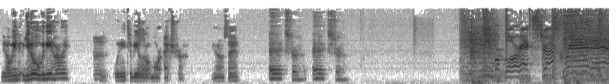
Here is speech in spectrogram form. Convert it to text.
You know we. You know what we need, Harley? Hmm. We need to be a little more extra. You know what I'm saying? Extra, extra. I'm evil for extra credit.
